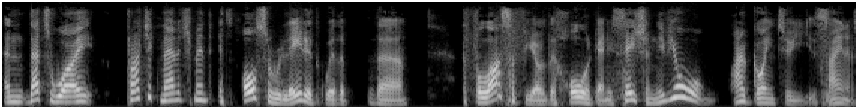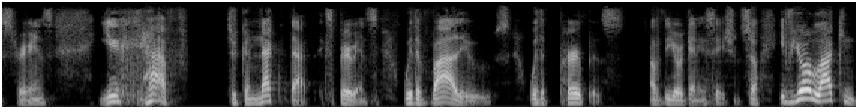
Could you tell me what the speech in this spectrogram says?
and that's why project management it's also related with the, the, the philosophy of the whole organization. If you are going to design experience, you have to connect that experience with the values, with the purpose of the organization. So if you're lacking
